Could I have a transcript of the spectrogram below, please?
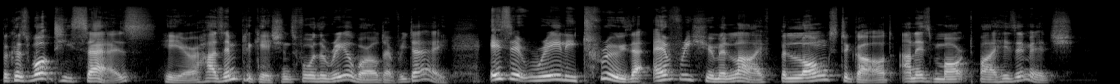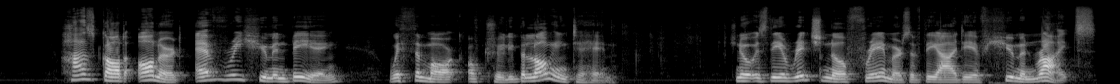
Because what he says here has implications for the real world every day. Is it really true that every human life belongs to God and is marked by his image? Has God honoured every human being with the mark of truly belonging to him? You know, it was the original framers of the idea of human rights.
